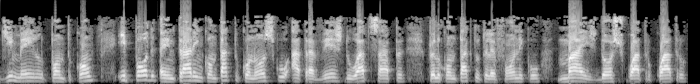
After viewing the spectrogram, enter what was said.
gmail.com e pode entrar em contato conosco através do WhatsApp pelo contato telefônico mais 244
